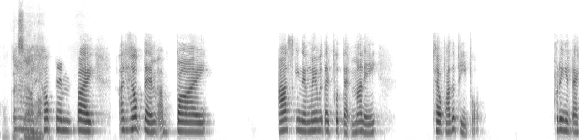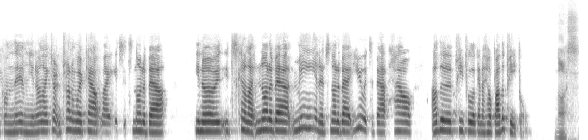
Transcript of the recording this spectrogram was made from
What would that Oh, sound I'd like? help them by, I'd help them by asking them where would they put that money to help other people. Putting it back on them, you know, like trying, trying to work out like it's it's not about you know, it's kind of like not about me and it's not about you. It's about how other people are going to help other people. Nice.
